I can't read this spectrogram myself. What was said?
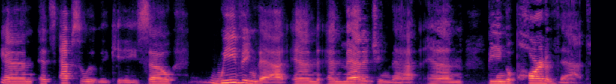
and it's absolutely key so weaving that and and managing that and being a part of that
